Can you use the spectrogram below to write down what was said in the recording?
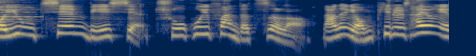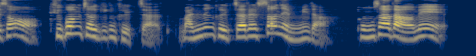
我用铅笔写出规范的字了. 나는 연필을 사용해서 규범적인 글자, 맞는 글자를 써냅니다. 동사 다음에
